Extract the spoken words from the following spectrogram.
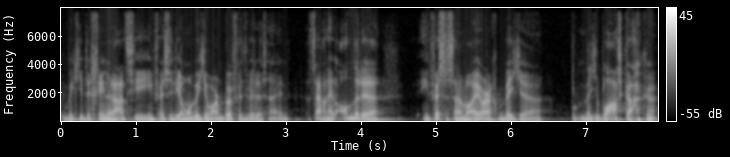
een beetje de generatie investors die allemaal een beetje Warren Buffett willen zijn. Dat zijn gewoon hele andere investors, zijn wel heel erg een beetje, een beetje blaaskaken.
